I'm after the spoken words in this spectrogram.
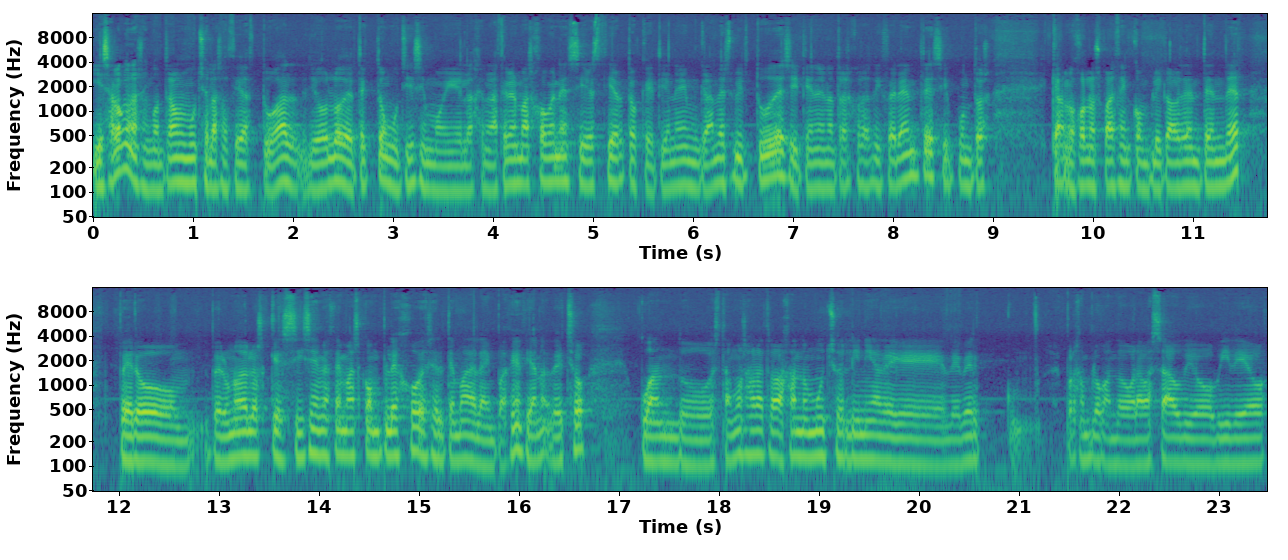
Y es algo que nos encontramos mucho en la sociedad actual. Yo lo detecto muchísimo y en las generaciones más jóvenes sí es cierto que tienen grandes virtudes y tienen otras cosas diferentes y puntos que a lo mejor nos parecen complicados de entender, pero, pero uno de los que sí se me hace más complejo es el tema de la impaciencia. ¿no? De hecho, cuando estamos ahora trabajando mucho en línea de, ver, por ejemplo, cuando grabas audio, vídeo,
